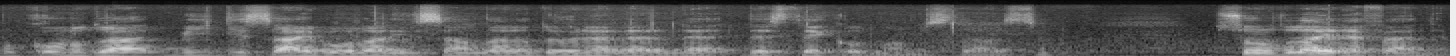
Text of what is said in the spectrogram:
bu konuda bilgi sahibi olan insanların da önerilerine destek olmamız lazım. Sorgulayın efendim.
